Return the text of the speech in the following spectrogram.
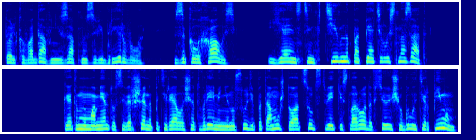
Только вода внезапно завибрировала, заколыхалась, и я инстинктивно попятилась назад. К этому моменту совершенно потеряла счет времени, но судя по тому, что отсутствие кислорода все еще было терпимым,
